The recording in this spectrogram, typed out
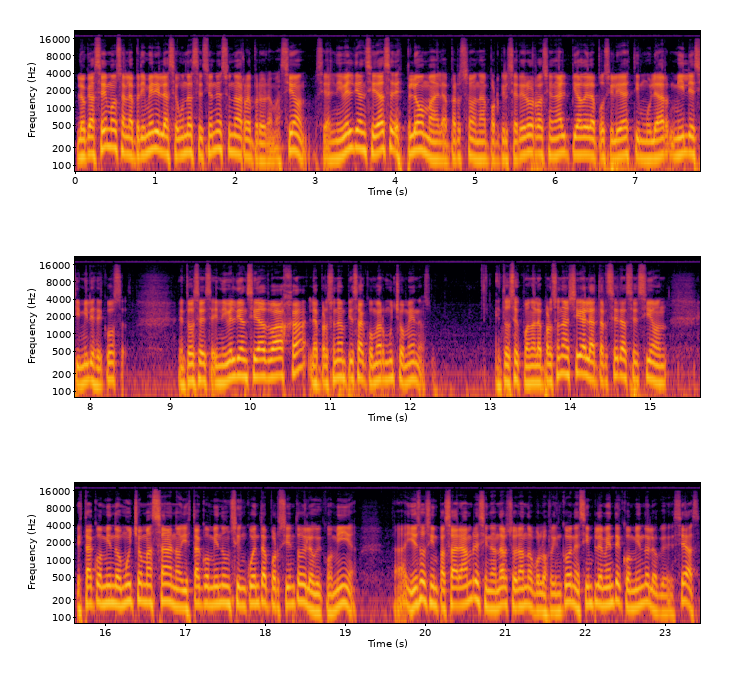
lo que hacemos en la primera y la segunda sesión es una reprogramación. O sea, el nivel de ansiedad se desploma de la persona porque el cerebro racional pierde la posibilidad de estimular miles y miles de cosas. Entonces, el nivel de ansiedad baja, la persona empieza a comer mucho menos. Entonces, cuando la persona llega a la tercera sesión, está comiendo mucho más sano y está comiendo un 50% de lo que comía. Y eso sin pasar hambre, sin andar llorando por los rincones, simplemente comiendo lo que deseas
